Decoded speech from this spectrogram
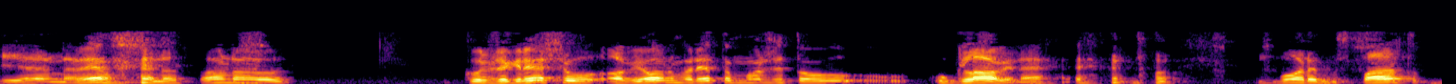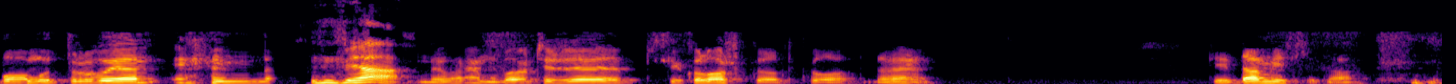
Ja, ne vem, enostavno ko že greš v avion, verjetno imaš to v, v glavi. Moram spati, bom utrujen. In, ja. Ne vem, mogoče že psihološko, tako, ne vem. Ti da misli, no?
